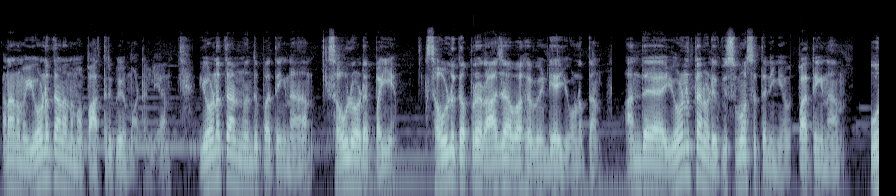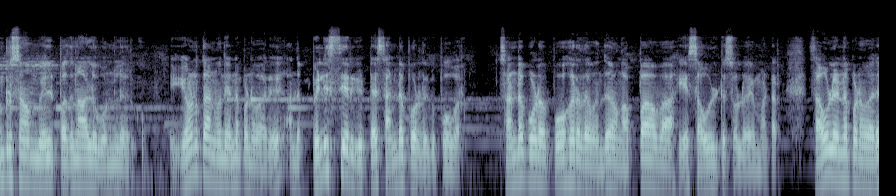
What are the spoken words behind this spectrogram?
ஆனால் நம்ம யோனத்தானை நம்ம பார்த்துருக்கவே மாட்டோம் இல்லையா? யோனத்தான் வந்து பார்த்தீங்கன்னா சவுலோட பையன். சவுலுக்கு அப்புறம் ராஜாவாக வேண்டிய யோனத்தான். அந்த யோனத்தானுடைய விசுவாசத்தை நீங்கள் பார்த்தீங்கன்னா ஒன்று சாமியல் பதினாலு ஒன்றில் இருக்கும். யோனத்தான் வந்து என்ன பண்ணுவார்? அந்த பெலிஸ்தியர்கிட்ட சண்டை போடுறதுக்கு போவார். சண்டை போட போகிறத வந்து அவங்க அப்பாவாகிய சவுல்கிட்ட சொல்லவே மாட்டார். சவுல் என்ன பண்ணுவார்?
